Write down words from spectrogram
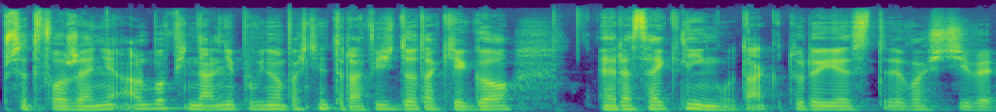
przetworzenia, albo finalnie powinno właśnie trafić do takiego recyklingu, tak, który jest właściwy.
